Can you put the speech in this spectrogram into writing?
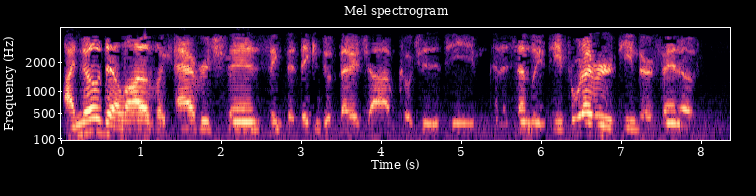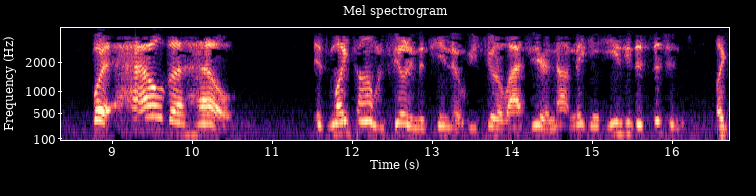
I know that a lot of like average fans think that they can do a better job coaching the team and assembling a team for whatever team they're a fan of. But how the hell is Mike Tomlin fielding the team that we fielded last year and not making easy decisions like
